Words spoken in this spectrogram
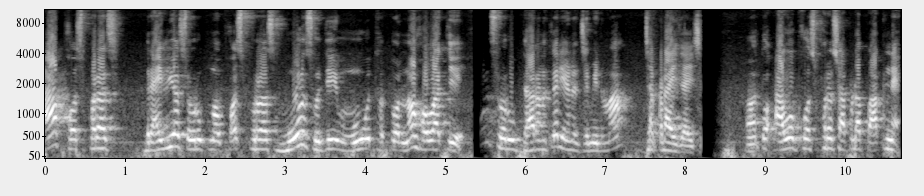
આ ફોસ્ફરસ દ્રાવ્ય સ્વરૂપનો ફોસ્ફરસ મૂળ સુધી મૂવ થતો ન હોવાથી સ્વરૂપ ધારણ કરી અને જમીનમાં જકડાઈ જાય છે. તો આવો ફોસ્ફરસ આપણા પાકને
